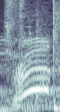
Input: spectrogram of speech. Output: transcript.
Drug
